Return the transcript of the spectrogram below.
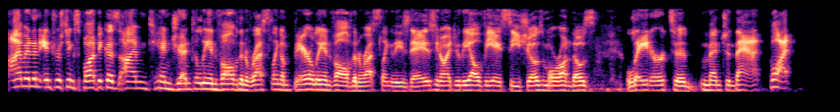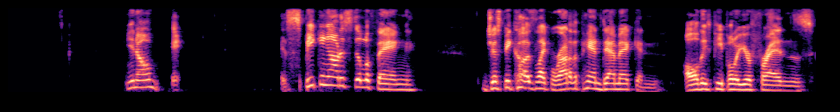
I'm in an interesting spot because I'm tangentially involved in wrestling. I'm barely involved in wrestling these days. You know, I do the LVAC shows, more on those later to mention that. But, you know, it, speaking out is still a thing. Just because, like, we're out of the pandemic and all these people are your friends,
